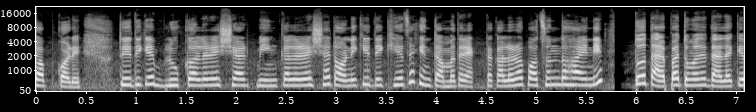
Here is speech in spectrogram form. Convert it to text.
জব করে। তো এদিকে ব্লু কালারের শার্ট পিঙ্ক কালারের শার্ট অনেকে দেখিয়েছে, কিন্তু আমাদের একটা কালারও পছন্দ হয়নি। তো তারপর তোমাদের দাদাকে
